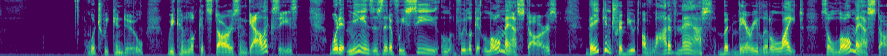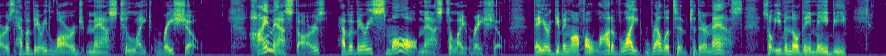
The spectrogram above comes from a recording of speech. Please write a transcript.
which we can do, we can look at stars and galaxies. What it means is that if we see if we look at low mass stars, they contribute a lot of mass, but very little light. So low mass stars have a very large mass to light ratio. High mass stars have a very small mass to light ratio. They are giving off a lot of light relative to their mass. So even though they may be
